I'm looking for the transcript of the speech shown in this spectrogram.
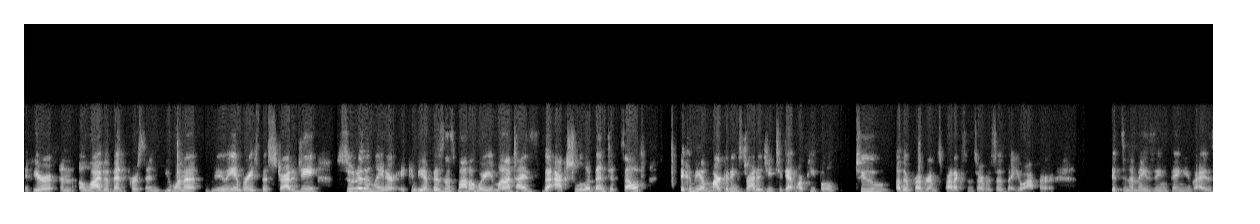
if you're an, a live event person, you want to really embrace this strategy sooner than later. It can be a business model where you monetize the actual event itself. It can be a marketing strategy to get more people to other programs, products, and services that you offer. It's an amazing thing, you guys.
